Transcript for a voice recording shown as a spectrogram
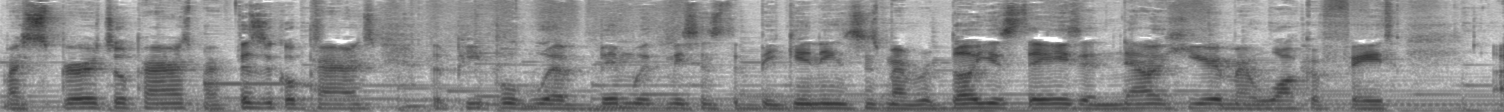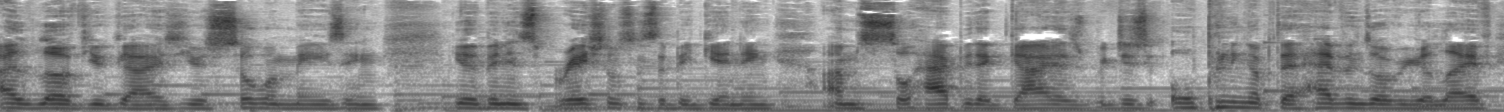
my spiritual parents, my physical parents, the people who have been with me since the beginning, since my rebellious days, and now here my walk of faith. I love you guys. You're so amazing. You have been inspirational since the beginning. I'm so happy that God is just opening up the heavens over your life.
